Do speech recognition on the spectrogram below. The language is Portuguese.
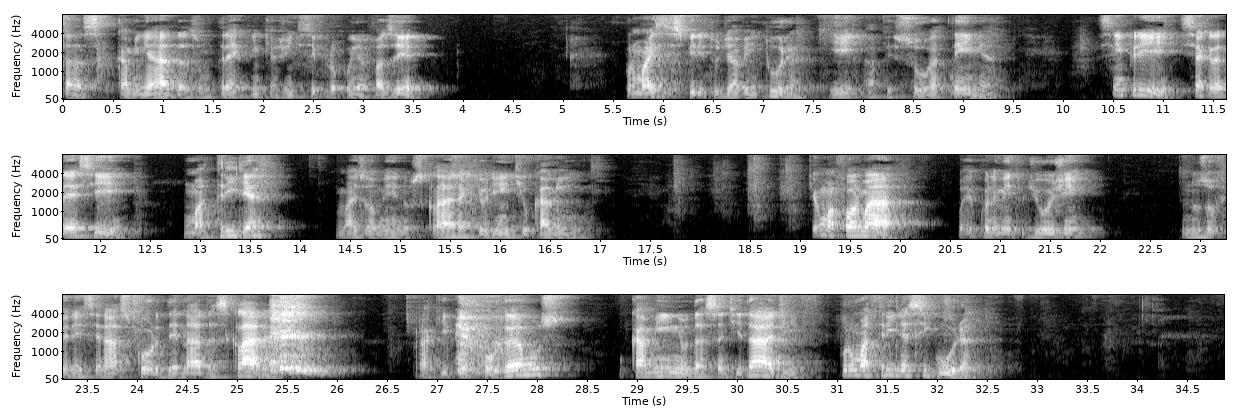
essas caminhadas, um trekking que a gente se propõe a fazer, por mais espírito de aventura que a pessoa tenha, sempre se agradece uma trilha mais ou menos clara que oriente o caminho. De alguma forma, o recolhimento de hoje nos oferecerá as coordenadas claras para que percorramos caminho da santidade por uma trilha segura.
